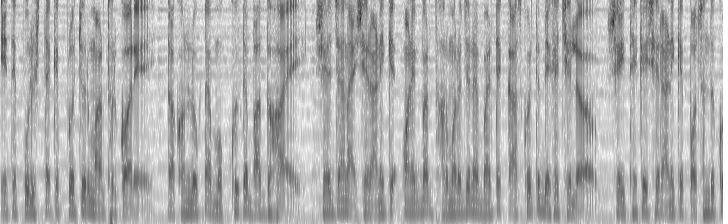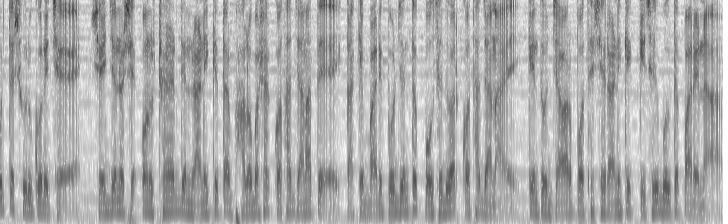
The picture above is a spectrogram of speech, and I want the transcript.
এতে পুলিশ তাকে প্রচুর মারধর করে। তখন লোকটা মুখ খুলতে বাধ্য হয়। সে জানায় সে রানীকে অনেকবার ধর্মরাজনের বাড়িতে কাজ করতে দেখেছিল। সেই থেকে সে রানীকে পছন্দ করতে শুরু করেছে। সেই জন্য সে অনুষ্ঠানের দিন রানীকে তার ভালোবাসার কথা জানাতে তাকে বাড়ি পর্যন্ত পৌঁছে দেওয়ার কথা জানায়। কিন্তু যাওয়ার পথে সে রানীকে কিছুই বলতে পারে না।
